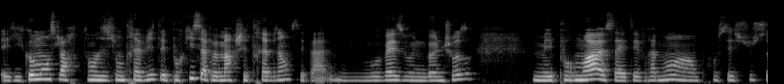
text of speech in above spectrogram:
et qui commencent leur transition très vite et pour qui ça peut marcher très bien, c'est pas une mauvaise ou une bonne chose. Mais pour moi, ça a été vraiment un processus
